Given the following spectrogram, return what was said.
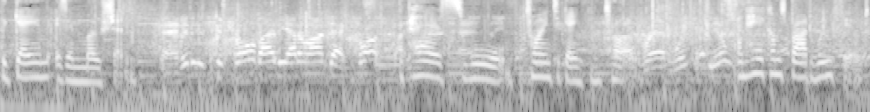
The game is in motion. And it is controlled by the Adirondack Frost. The players swarm, trying to gain control. Brad And here comes Brad Wingfield,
